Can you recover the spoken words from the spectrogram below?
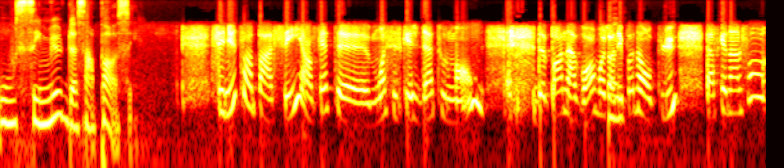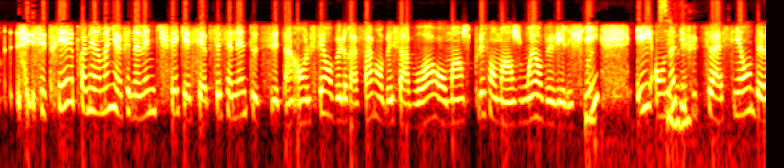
ou c'est mieux de s'en passer? C'est mieux de s'en passer. En fait, euh, moi, c'est ce que je dis à tout le monde, de pas en avoir. Moi, j'en Oui. ai pas non plus. Parce que dans le fond, c'est très, premièrement, il y a un phénomène qui fait que c'est obsessionnel tout de suite. hein. On le fait, on veut le refaire, on veut savoir, on mange plus, on mange moins, on veut vérifier. Et on a vrai. des fluctuations de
